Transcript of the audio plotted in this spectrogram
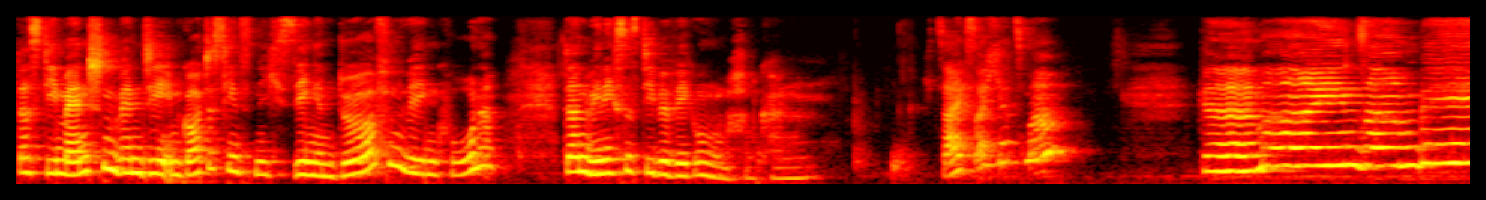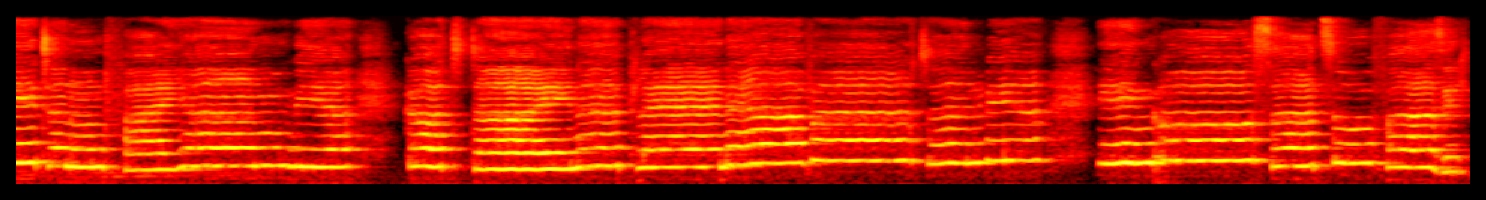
dass die Menschen, wenn sie im Gottesdienst nicht singen dürfen wegen Corona, dann wenigstens die Bewegungen machen können. Ich zeige es euch jetzt mal. Zuversicht,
